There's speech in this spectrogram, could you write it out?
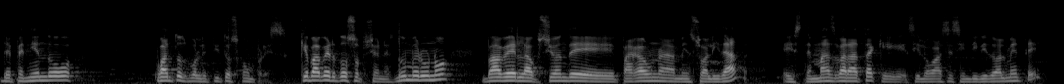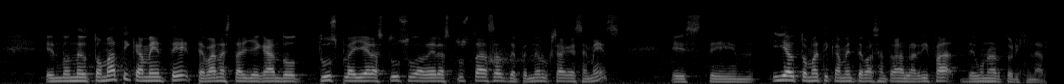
dependiendo cuántos boletitos compres. Que va a haber dos opciones. Número uno, va a haber la opción de pagar una mensualidad este, más barata que si lo haces individualmente, en donde automáticamente te van a estar llegando tus playeras, tus sudaderas, tus tazas, dependiendo de lo que se haga ese mes. Este, y automáticamente vas a entrar a la rifa de un arte original.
